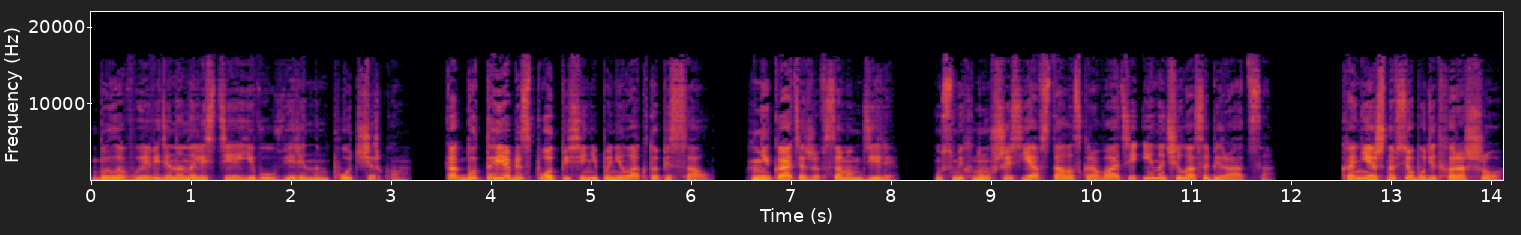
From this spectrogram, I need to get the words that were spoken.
Было выведено на листе его уверенным подчерком. Как будто я без подписи не поняла, кто писал. Не Катя же в самом деле. Усмехнувшись, я встала с кровати и начала собираться. Конечно, все будет хорошо,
